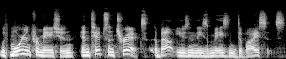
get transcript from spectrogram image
with more information and tips and tricks about using these amazing devices.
